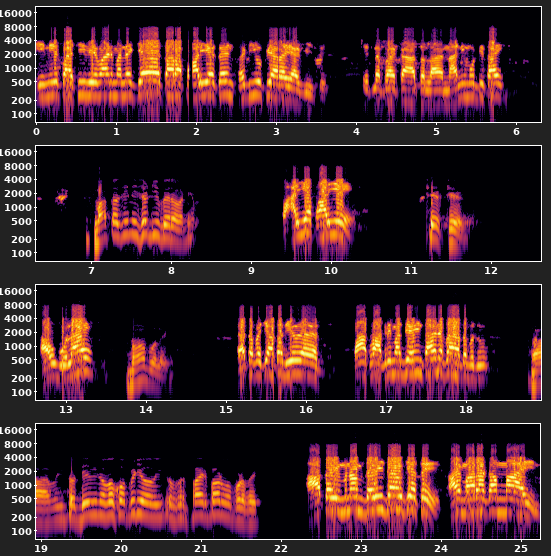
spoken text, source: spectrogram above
એની પાછી વેવાણ મને કે તારા પાળીએ થઈને થડીઓ પ્યારાઈ આવી છે. એટલે ભાઈ કા આ તો નાની મોટી થાય. માતાજીની સડિયું પહેરાવાની? પાળીએ પાળીએ ઠીક ઠીક. આવું બોલાય? ન બોલાય. આ તો પછી આ તો દેવ પાંચ વાકડીમાં દેહીન થાય ને ભાઈ આ તો બધું. હા ઈ તો દેવીનો વખો પીડ્યો ઈ તો પાર પાડવો પડે ભાઈ. આ તો એમનામ દઈ જાવ કે છે આ મારા ગામમાં આવીને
